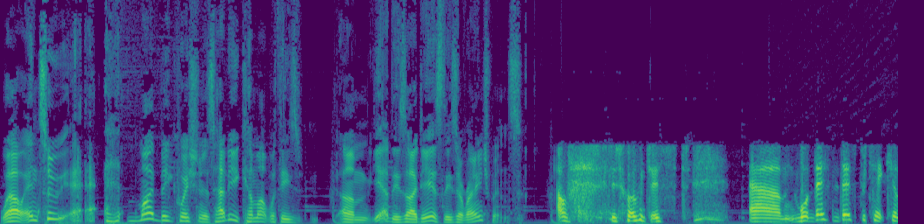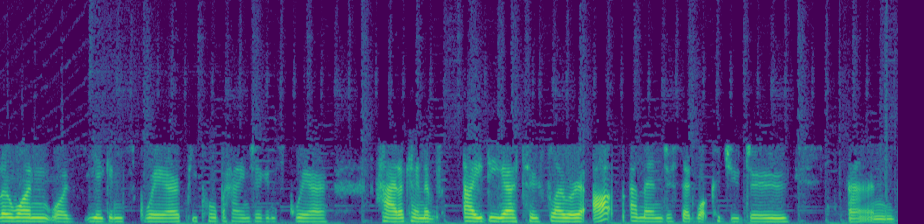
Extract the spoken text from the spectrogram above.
Wow, and so uh, uh, my big question is, how do you come up with these, um, yeah, these ideas, these arrangements? Oh, you know, just um, well, this this particular one was Yagan Square. People behind Yagan Square had a kind of idea to flower it up, and then just said, "What could you do?" And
